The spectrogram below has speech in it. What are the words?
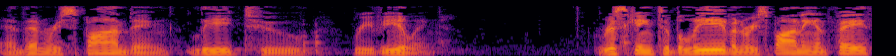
and then responding lead to revealing. Risking to believe and responding in faith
